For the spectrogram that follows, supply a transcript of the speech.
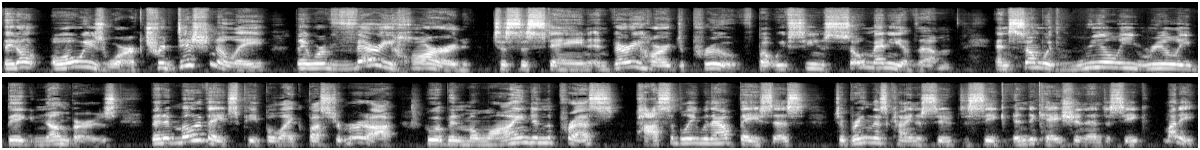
they don't always work. Traditionally, they were very hard to sustain and very hard to prove, but we've seen so many of them and some with really, really big numbers that it motivates people like Buster Murdaugh, who have been maligned in the press, possibly without basis, to bring this kind of suit to seek vindication and to seek money.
